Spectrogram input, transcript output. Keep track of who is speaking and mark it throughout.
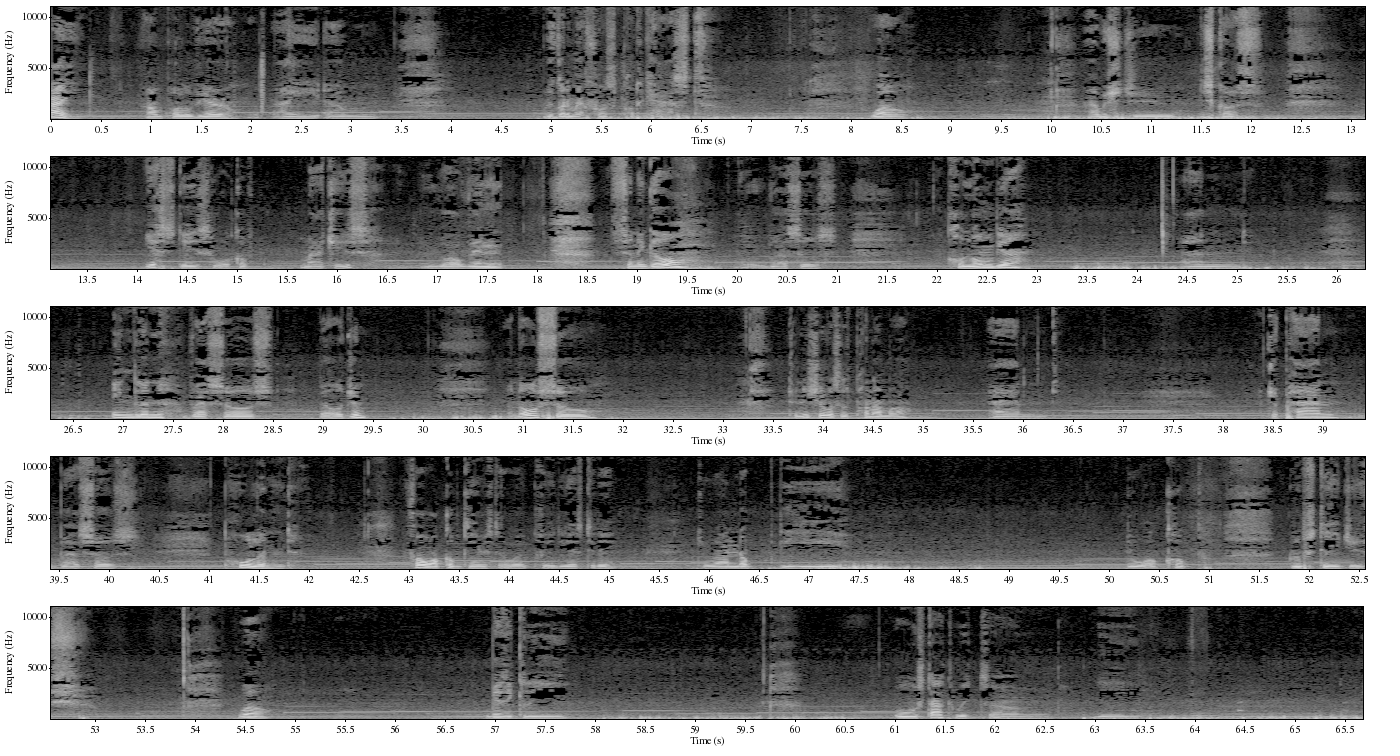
Speaker 1: Hi, I'm Paulo Viero. I um, am recording my first podcast. Well, I wish to discuss yesterday's World Cup matches involving Senegal versus Colombia and England versus Belgium and also Tunisia versus Panama and Japan versus Poland. Four World Cup games that were played yesterday to round up the the World Cup group stages. Well, basically, we'll start with um, the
